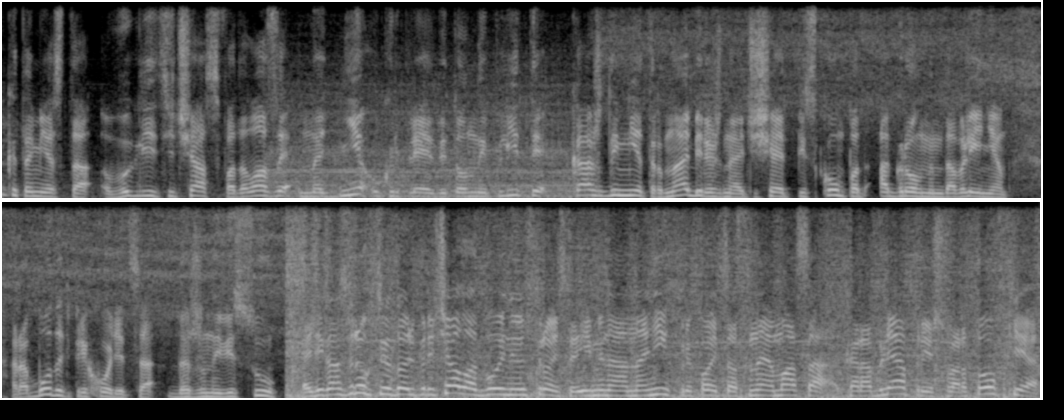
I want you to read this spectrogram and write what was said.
Так это место выглядит сейчас. Водолазы на дне укрепляют бетонные плиты. Каждый метр набережной очищает песком под огромным давлением. Работать приходится даже на весу. Эти конструкции вдоль причала – отбойные устройства. Именно на них приходится основная масса корабля при швартовке.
